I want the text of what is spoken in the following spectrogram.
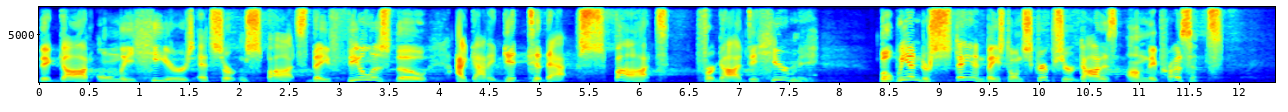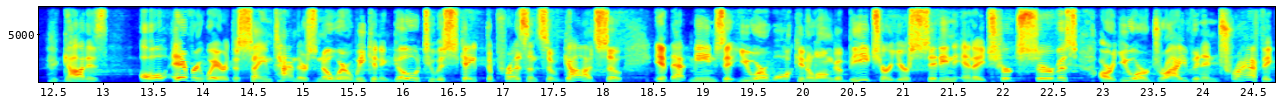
that God only hears at certain spots, they feel as though I got to get to that spot for God to hear me. But we understand based on scripture, God is omnipresent. God is all everywhere at the same time. There's nowhere we can go to escape the presence of God. So if that means that you are walking along a beach or you're sitting in a church service or you are driving in traffic,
